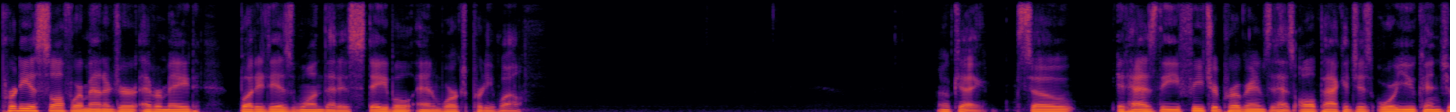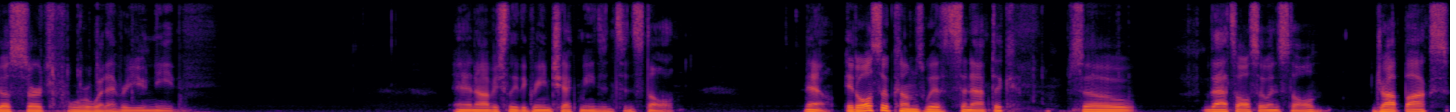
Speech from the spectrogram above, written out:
prettiest software manager ever made, but it is one that is stable and works pretty well. Okay, so it has the featured programs, it has all packages, or you can just search for whatever you need. And obviously the green check means it's installed. Now, it also comes with Synaptic, so that's also installed. Dropbox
